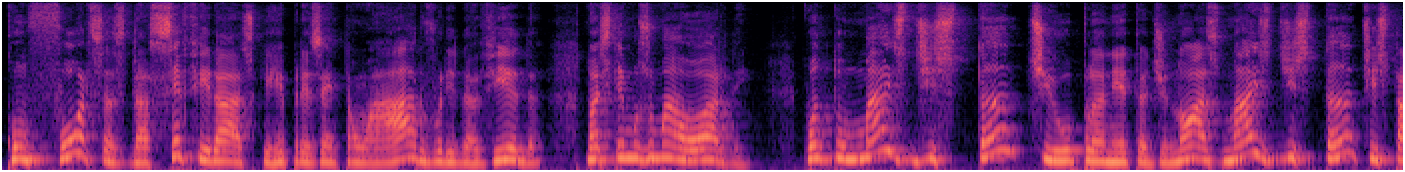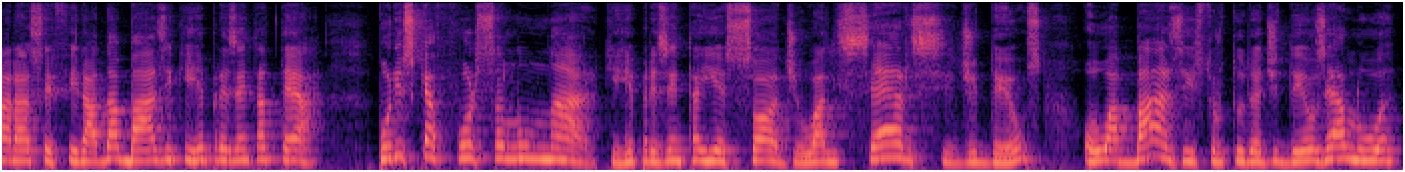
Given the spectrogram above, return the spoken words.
com forças das sefirás que representam a árvore da vida, nós temos uma ordem. Quanto mais distante o planeta de nós, mais distante estará a sefirá da base que representa a Terra. Por isso que a força lunar, que representa Yesod, o alicerce de Deus, ou a base e estrutura de Deus, é a Lua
